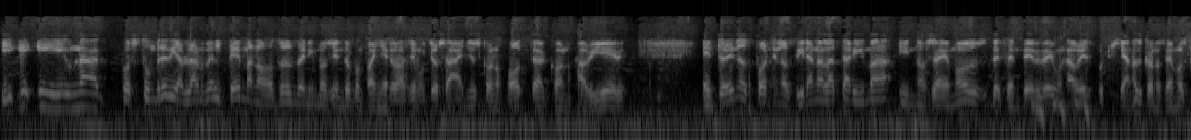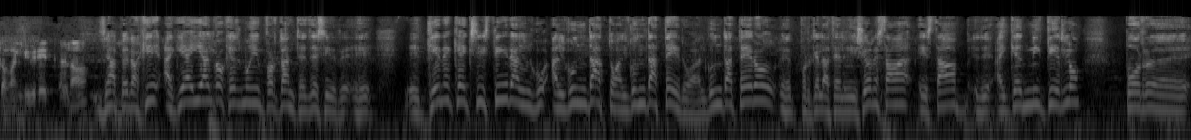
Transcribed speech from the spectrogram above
y, y- y una costumbre de hablar del tema. Nosotros venimos siendo compañeros hace muchos años con Jota, con Javier. Entonces nos ponen, nos tiran a la tarima y nos sabemos defender de una vez porque ya nos conocemos como en libreto, ¿no? Ya, pero aquí, aquí hay algo que es muy importante, es decir, eh, eh, tiene que existir algu- algún dato, algún datero, algún datero, eh, porque la televisión estaba, estaba eh, hay que admitirlo, por eh,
